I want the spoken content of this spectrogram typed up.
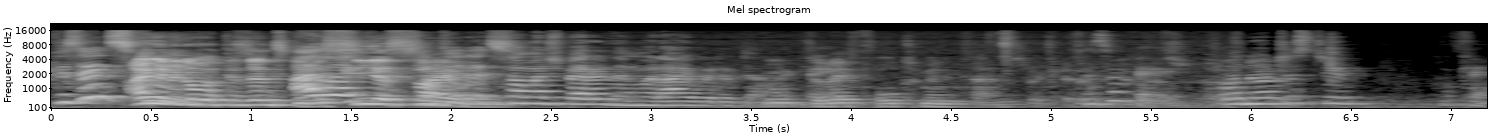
Kaczynski. I'm gonna go with Kaczynski. I like sea it. of You did it so much better than what I would have done. Ooh, Okay. Did I fold too many times? Okay. That's okay. Well, no, just do. Okay.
